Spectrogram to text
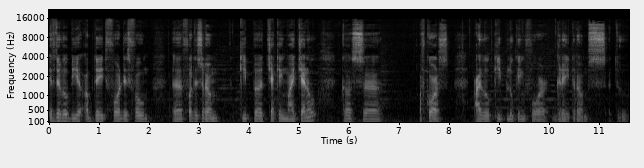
if there will be an update for this phone uh, for this ROM keep uh, checking my channel because uh, of course I will keep looking for great ROMs to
